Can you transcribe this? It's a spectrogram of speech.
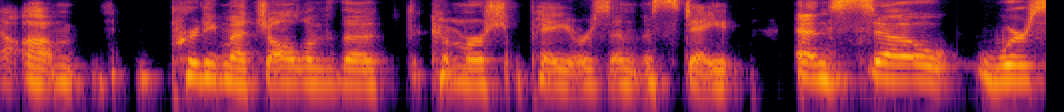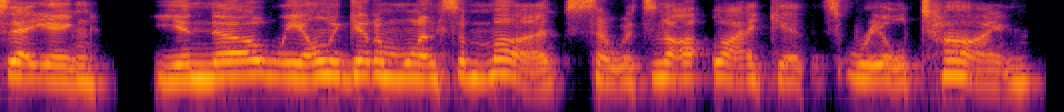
um, pretty much all of the, the commercial payers in the state. And so we're saying, you know, we only get them once a month. So it's not like it's real time,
